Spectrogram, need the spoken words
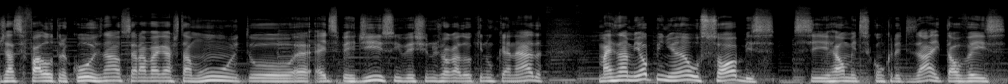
já se fala outra coisa: ah, o Ceará vai gastar muito, é, é desperdício investir no jogador que não quer nada. Mas na minha opinião, o Sobs, se realmente se concretizar, e talvez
